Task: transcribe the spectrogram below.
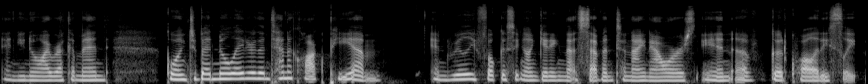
And you know, I recommend going to bed no later than 10 o'clock p.m. and really focusing on getting that seven to nine hours in of good quality sleep.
